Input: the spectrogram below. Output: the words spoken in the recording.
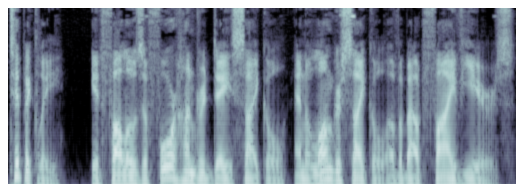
Typically, it follows a 400-day cycle and a longer cycle of about five years.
